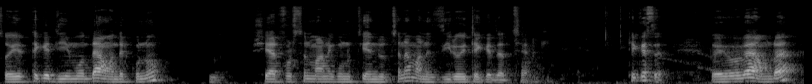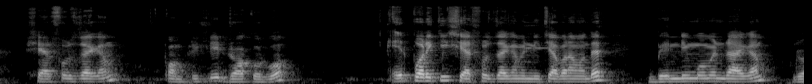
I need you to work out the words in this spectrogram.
সো এফ থেকে জির মধ্যে আমাদের কোনো শেয়ার ফোর্সের মানে কোনো চেঞ্জ হচ্ছে না মানে জিরোই থেকে যাচ্ছে আর কি। ঠিক আছে? তো এইভাবে আমরা shear force diagram completely draw করব। এরপরে কি শেয়ার ফোর্স ডায়াগ্রামের নিচে আবার আমাদের বেন্ডিং মোমেন্ট ডায়াগ্রাম ড্র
